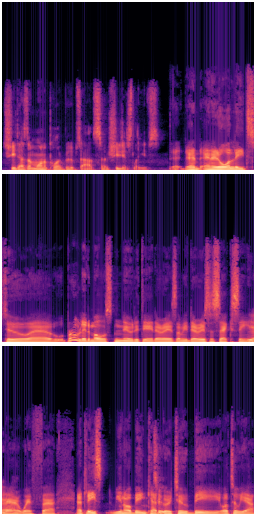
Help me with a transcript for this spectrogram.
she doesn't want to pull her boobs out, so she just leaves. and and it all leads to uh, probably the most nudity there is. I mean, there is a sex scene Yeah. there with uh, at least you know being category two B or two, yeah.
